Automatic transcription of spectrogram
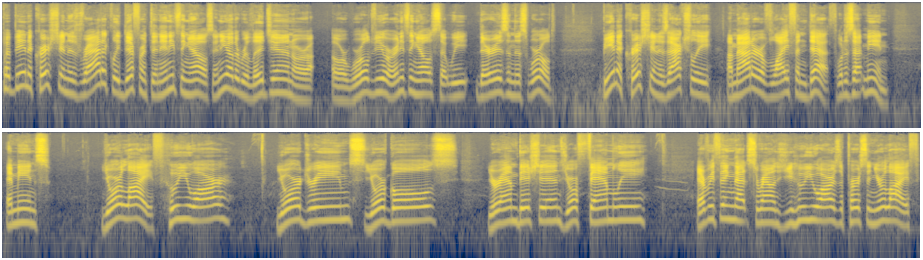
But being a Christian is radically different than anything else, any other religion or or worldview or anything else that we there is in this world. Being a Christian is actually a matter of life and death. What does that mean? It means your life, who you are, your dreams, your goals, your ambitions, your family, everything that surrounds you, who you are as a person, your life,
